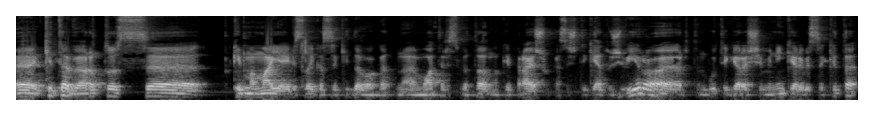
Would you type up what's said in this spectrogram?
kita vertus, e, kaip mama jai visą laiką sakydavo, kad, na, moteris vieta, nu, kaip ir aišku, kas ištikėtų už vyro ir ten būti gera šeimininkė ir visa kita,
